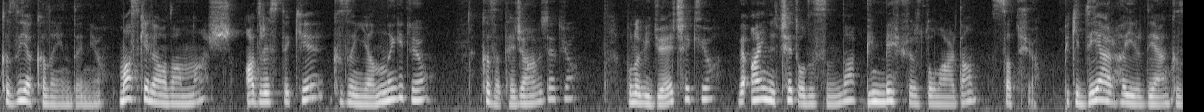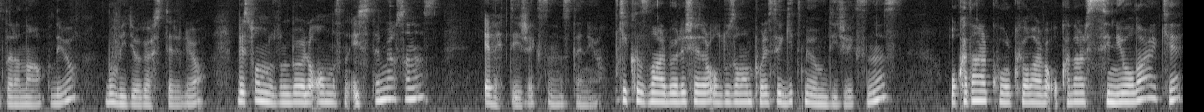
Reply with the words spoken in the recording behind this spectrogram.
kızı yakalayın deniyor. Maskeli adamlar adresteki kızın yanına gidiyor. Kıza tecavüz ediyor. Bunu videoya çekiyor ve aynı chat odasında 1500 dolardan satıyor. Peki diğer hayır diyen kızlara ne yapılıyor? Bu video gösteriliyor. Ve sonunuzun böyle olmasını istemiyorsanız evet diyeceksiniz deniyor. Ki kızlar böyle şeyler olduğu zaman polise gitmiyor mu diyeceksiniz. O kadar korkuyorlar ve o kadar siniyorlar ki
